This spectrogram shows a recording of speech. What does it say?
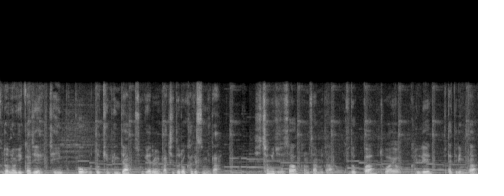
그럼 여기까지 제인폭포 오토캠핑장 소개를 마치도록 하겠습니다. 시청해주셔서 감사합니다. 구독과 좋아요, 클릭 부탁드립니다.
